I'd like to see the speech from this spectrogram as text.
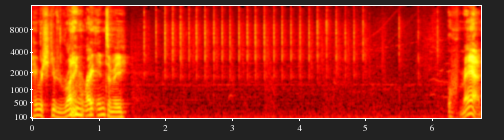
Hate when she keeps running right into me. Oh, man.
